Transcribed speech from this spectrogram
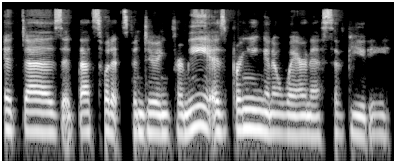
it does. It, that's what it's been doing for me is bringing an awareness of beauty.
